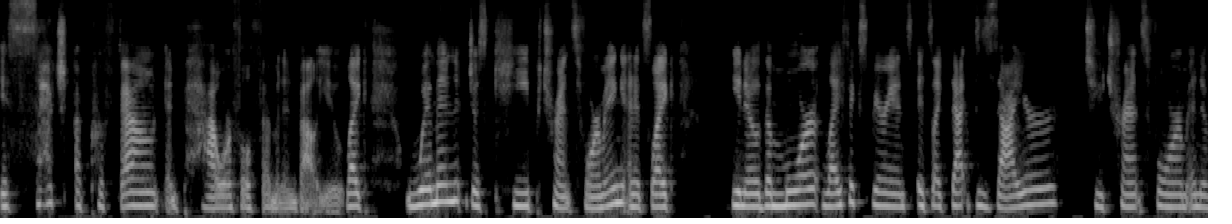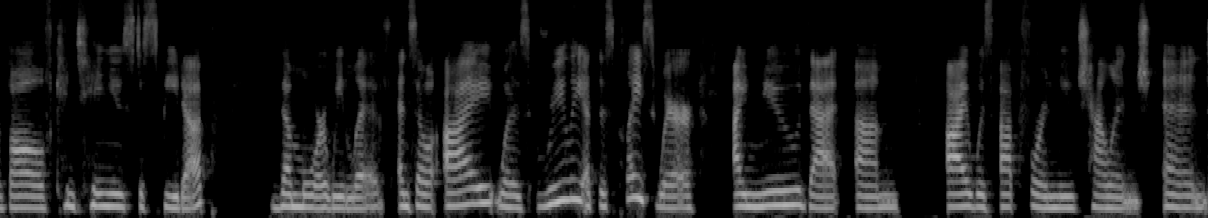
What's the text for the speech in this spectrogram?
is such a profound and powerful feminine value. Like women just keep transforming. And it's like, you know the more life experience it's like that desire to transform and evolve continues to speed up the more we live. And so i was really at this place where i knew that um, i was up for a new challenge and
